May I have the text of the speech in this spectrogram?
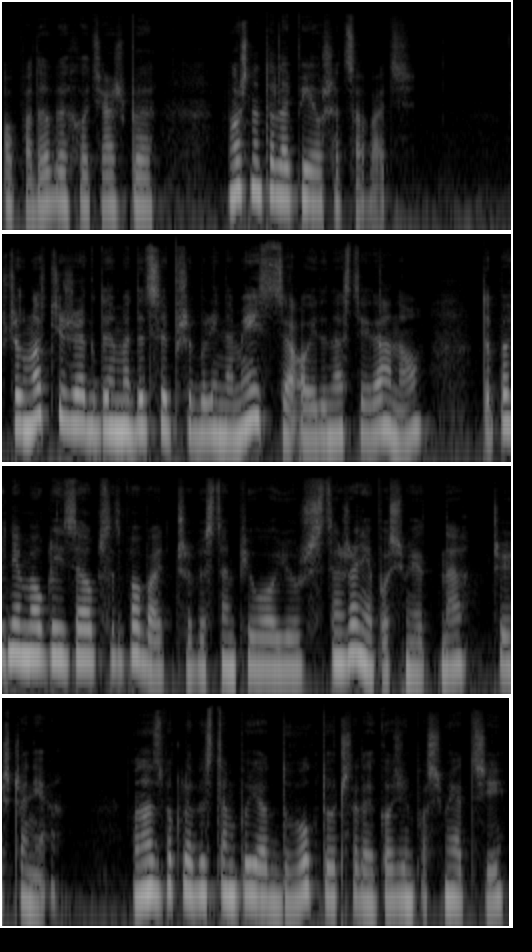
opadowych chociażby można to lepiej oszacować. W szczególności, że gdy medycy przybyli na miejsce o 11 rano, to pewnie mogli zaobserwować, czy wystąpiło już stężenie pośmiertne, czy jeszcze nie. Ono zwykle występuje od 2 do 4 godzin po śmierci,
